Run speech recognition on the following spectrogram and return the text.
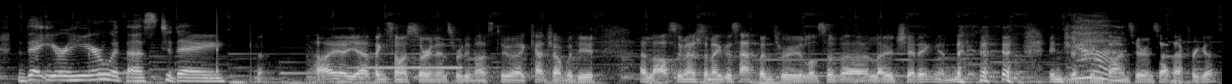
that you're here with us today. Hi, uh, yeah, thanks so much, Serena. It's really nice to uh, catch up with you. At last, we managed to make this happen through lots of uh, load shedding and interesting yeah. times here in South Africa.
